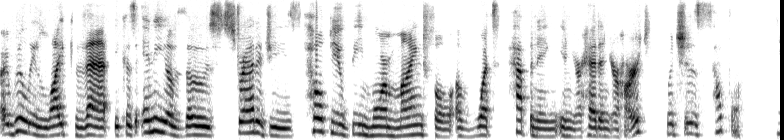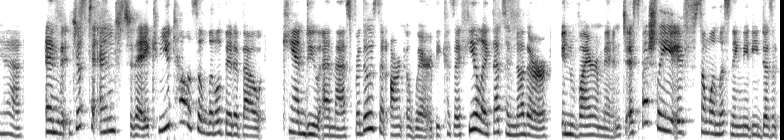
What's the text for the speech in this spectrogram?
I really like that because any of those strategies help you be more mindful of what's happening in your head and your heart, which is helpful. Yeah. And just to end today, can you tell us a little bit about can do MS for those that aren't aware, because I feel like that's another environment, especially if someone listening maybe doesn't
